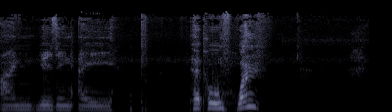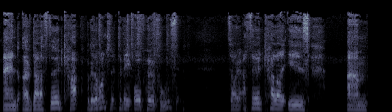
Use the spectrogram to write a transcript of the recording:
I'm using a purple one. And I've done a third cup because I wanted it to be all purples. So a third colour is um,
